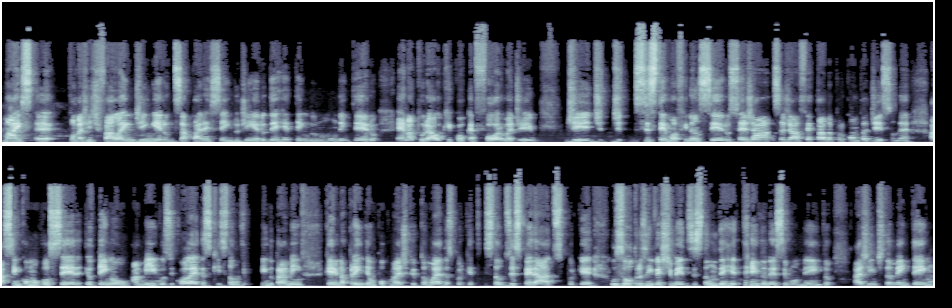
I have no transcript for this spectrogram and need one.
Mas é, quando a gente fala em dinheiro desaparecendo, dinheiro derretendo no mundo inteiro, é natural que qualquer forma de, de, de, de, sistema financeiro seja, seja afetada por conta disso, né? Assim como você, eu tenho amigos e colegas que estão vindo para mim querendo aprender um pouco mais de criptomoedas porque estão desesperados, porque os outros investimentos estão derretendo nesse momento, a gente também tem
